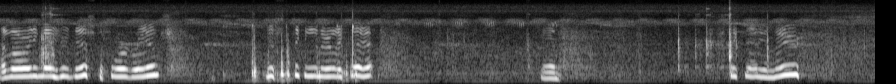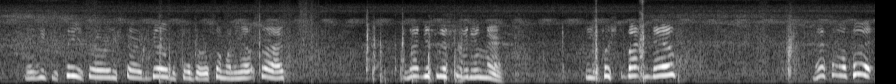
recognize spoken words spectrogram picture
I've already measured this to four grams. Just stick it in there like that. And stick that in there. As you can see, it's already started to go because there was some on the outside. And that just lifts right in there. You push the button down. That's all to it.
